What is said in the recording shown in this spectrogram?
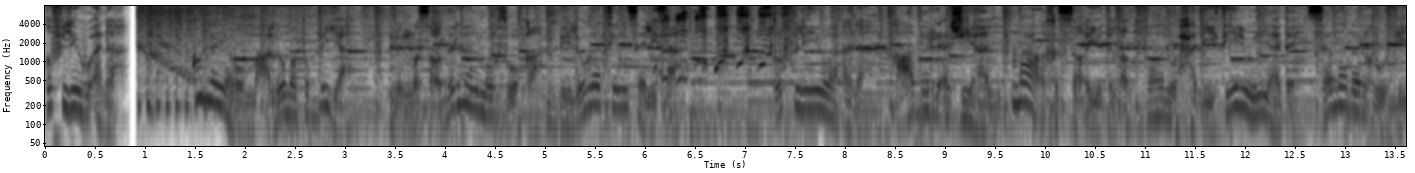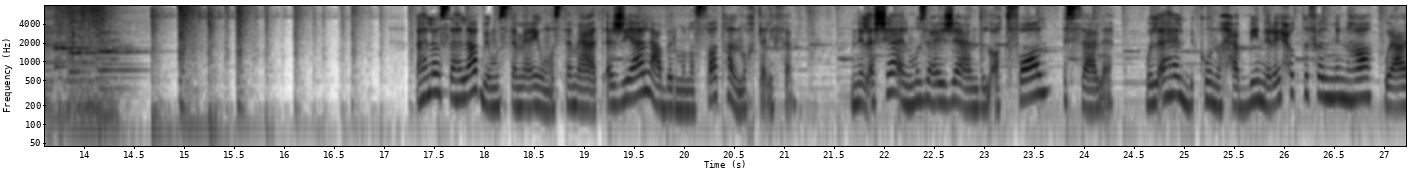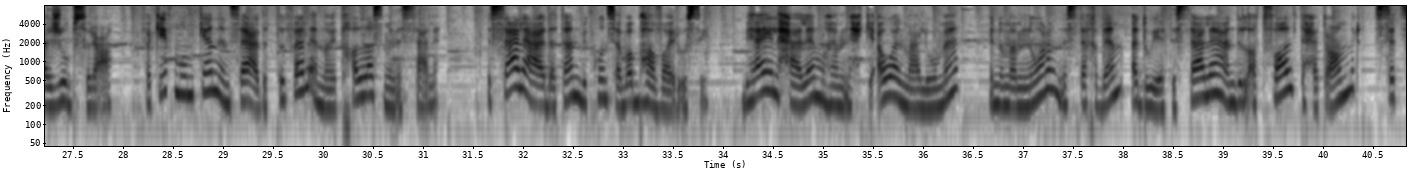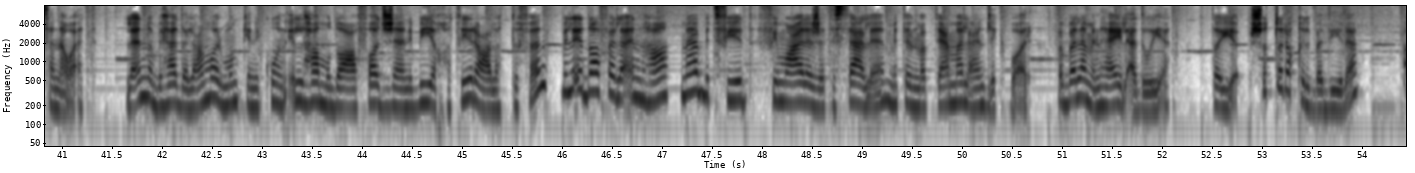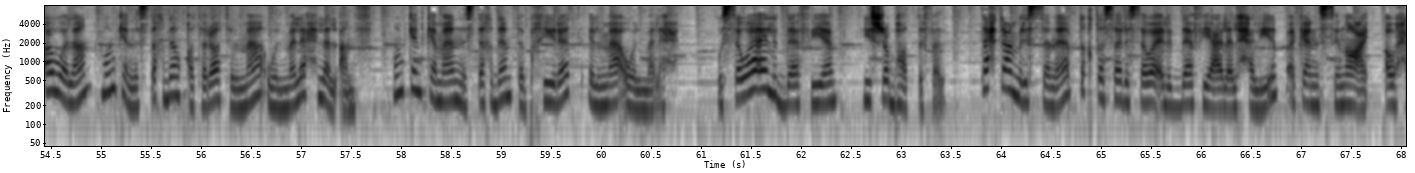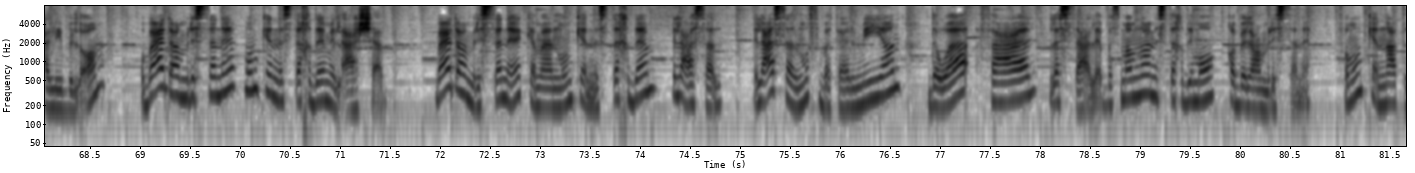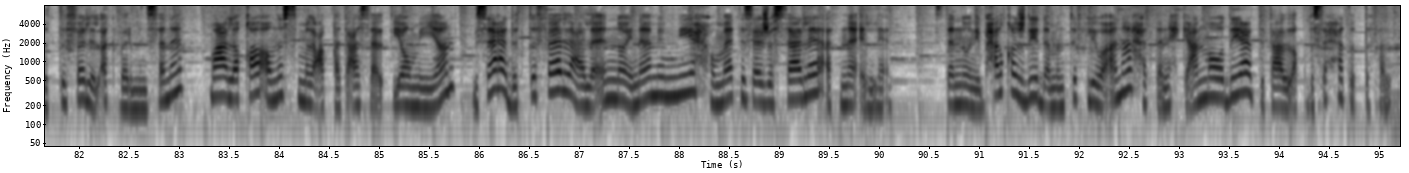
طفلي وأنا. كل يوم معلومة طبية من مصادرها الموثوقة بلغة سلسة. طفلي وأنا عبر أجيال مع أخصائية الأطفال وحديثي الولادة سما برغوثي. أهلا وسهلا بمستمعي ومستمعات أجيال عبر منصاتها المختلفة. من الأشياء المزعجة عند الأطفال السعلة والأهل بيكونوا حابين يريحوا الطفل منها ويعالجوه بسرعة. فكيف ممكن نساعد الطفل إنه يتخلص من السعلة؟ السعلة عادة بيكون سببها فيروسي بهاي الحالة مهم نحكي أول معلومة إنه ممنوع نستخدم أدوية السعلة عند الأطفال تحت عمر ست سنوات لأنه بهذا العمر ممكن يكون إلها مضاعفات جانبية خطيرة على الطفل بالإضافة لأنها ما بتفيد في معالجة السعلة مثل ما بتعمل عند الكبار فبلا من هاي الأدوية طيب شو الطرق البديلة؟ أولا ممكن نستخدم قطرات الماء والملح للأنف. ممكن كمان نستخدم تبخيرة الماء والملح. والسوائل الدافية يشربها الطفل. تحت عمر السنة بتقتصر السوائل الدافية على الحليب أكان الصناعي أو حليب الأم. وبعد عمر السنة ممكن نستخدم الأعشاب. بعد عمر السنة كمان ممكن نستخدم العسل. العسل مثبت علميا دواء فعال للسعلة بس ممنوع نستخدمه قبل عمر السنة. فممكن نعطي الطفل الأكبر من سنة معلقة أو نصف ملعقة عسل يوميا بساعد الطفل على إنه ينام منيح وما تزعج السعلة أثناء الليل. استنوني بحلقة جديدة من طفلي وأنا حتى نحكي عن مواضيع بتتعلق بصحة الطفل.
